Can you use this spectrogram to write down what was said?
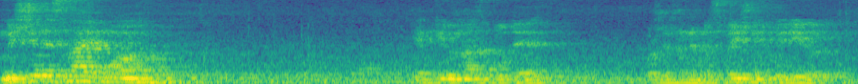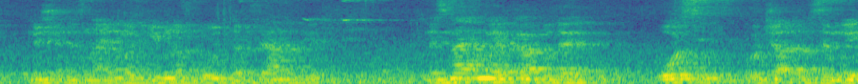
Ми ще не знаємо, який у нас буде пожежонебезпечний період, ми ще не знаємо, які у нас будуть торфянки, не знаємо, яка буде осінь, початок зими.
